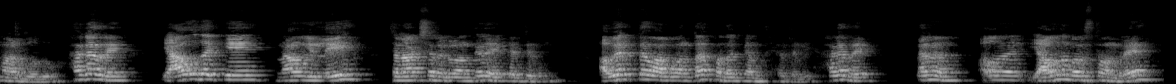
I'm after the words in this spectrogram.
ಮಾಡಬಹುದು ಹಾಗಾದ್ರೆ ಯಾವುದಕ್ಕೆ ನಾವು ಇಲ್ಲಿ ಚಲಾಕ್ಷರಗಳು ಅಂತೇಳಿ ಕರಿತೀವಿ? ಅವ್ಯಕ್ತವಾಗುವಂತ ಪದಕ್ಕೆ ಅಂತ ಹೇಳ್ತೀವಿ. ಹಾಗಾದ್ರೆ ನಾನು ಯಾವನ್ನ ಬಳಸ್ತೇವೆ ಅಂದ್ರೆ,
